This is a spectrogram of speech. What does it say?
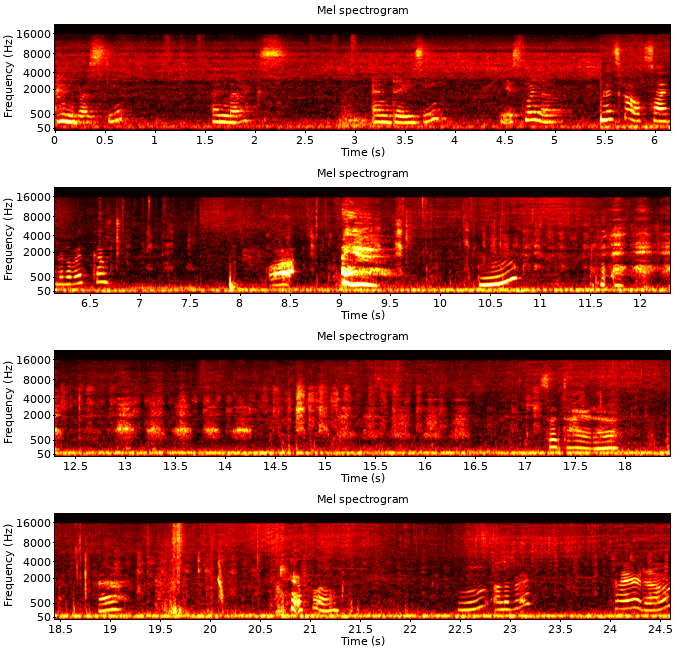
And Rusty? And Max? And Daisy? Yes, my love. Let's go outside a little bit. Come. Hmm? So tired, huh? Huh? Careful. Hmm, Oliver? Tired, huh?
